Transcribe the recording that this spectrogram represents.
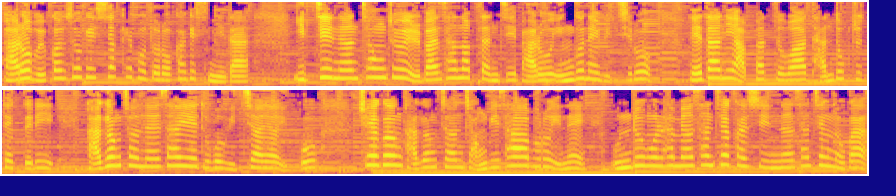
바로 물건 소개 시작해 보도록 하겠습니다. 입지는 청주 일반 산업단지 바로 인근의 위치로 대단히 아파트와 단독주택들이 가경천을 사이에 두고 위치하여 있고 최근 가경천 정비 사업으로 인해 운동을 하며 산책할 수 있는 산책로가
